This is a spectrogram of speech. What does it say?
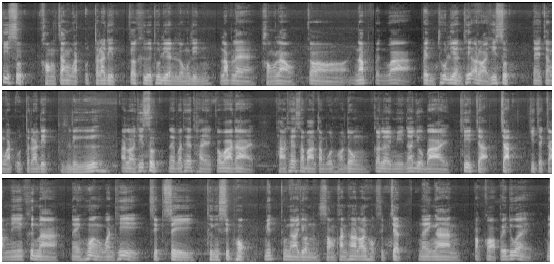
ที่สุด ของจังหวัดอุตรดิตถ์ก็คือทุเรียนหลงหลินรับแลของเรา ก็นับเป็นว่าเป็นทุเรียนที่อร่อยที่สุดในจังหวัดอุตรดิตถ์หรืออร่อยที่สุดในประเทศไทยก็ว่าได้ ทางเทศบาลตำบลหัวดง ก็เลยมีนโยบายที่จะจัดกิจกรรมนี้ขึ้นมาในห่วงวันที่ 14 ถึง 16 มิถุนายน 2567 ในงานประกอบไปด้วย ใน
